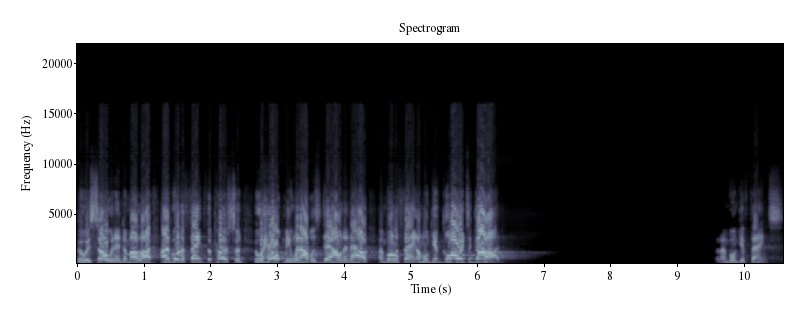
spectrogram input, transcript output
who is sowing into my life. I'm going to thank the person who helped me when I was down and out. I'm going to thank. I'm going to give glory to God. But I'm going to give thanks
